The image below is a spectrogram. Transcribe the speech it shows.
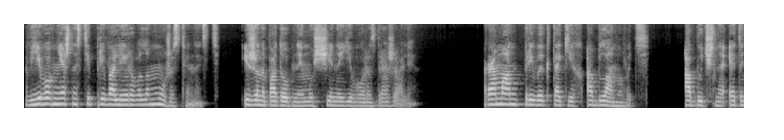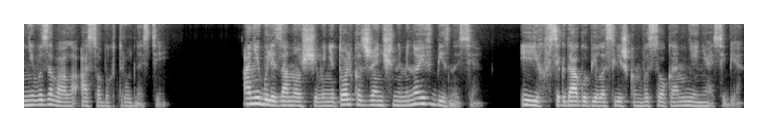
В его внешности превалировала мужественность, и женоподобные мужчины его раздражали. Роман привык таких обламывать. Обычно это не вызывало особых трудностей. Они были заносчивы не только с женщинами, но и в бизнесе, и их всегда губило слишком высокое мнение о себе.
